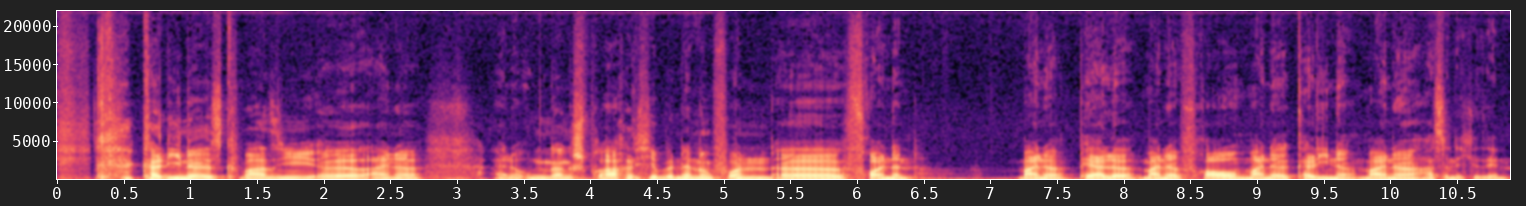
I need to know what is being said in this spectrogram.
Kaline ist quasi äh, eine, eine umgangssprachliche Benennung von äh, Freundin. Meine Perle, meine Frau, meine Kaline, meine hast du nicht gesehen.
